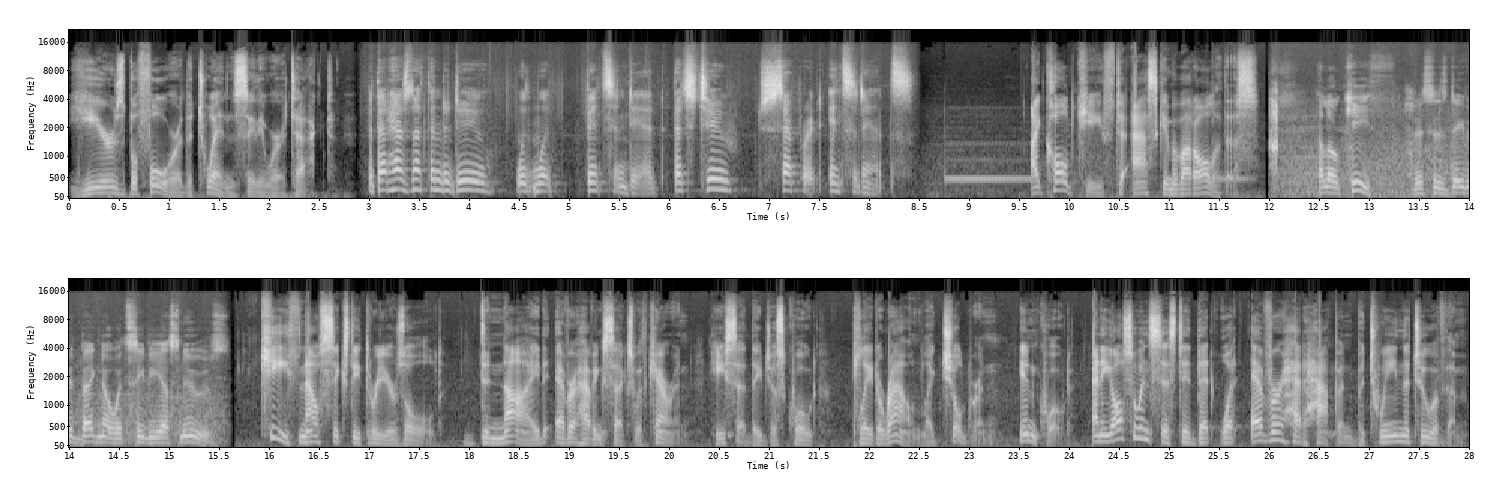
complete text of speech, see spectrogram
years before the twins say they were attacked. But that has nothing to do with what Vincent did. That's two separate incidents. I called Keith to ask him about all of this. Hello, Keith. This is David Begnaud with CBS News. Keith, now 63 years old, denied ever having sex with Karen. He said they just, quote, played around like children, end quote. And he also insisted that whatever had happened between the two of them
